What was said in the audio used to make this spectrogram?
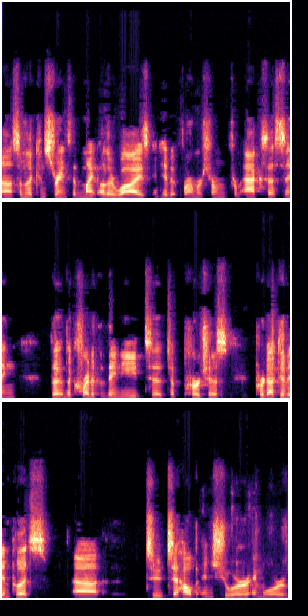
uh, some of the constraints that might otherwise inhibit farmers from from accessing the, the credit that they need to, to purchase productive inputs uh, to, to help ensure a more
